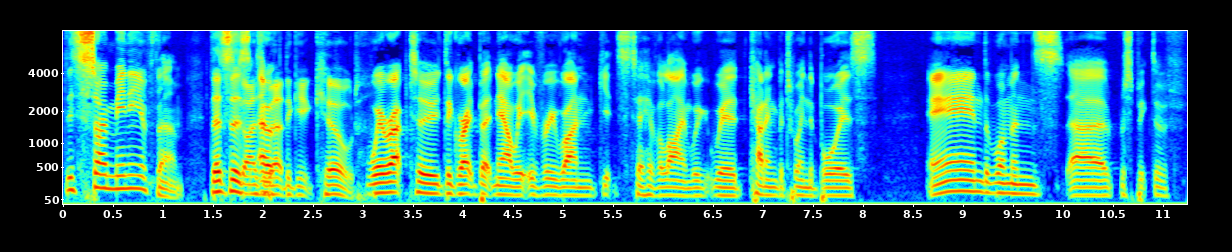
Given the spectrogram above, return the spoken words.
There's so many of them. This is Guy's uh, about to get killed. we're up to the great bit now where everyone gets to have a line. We, we're cutting between the boys and the women's uh, respective.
